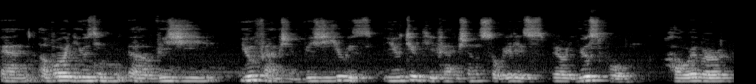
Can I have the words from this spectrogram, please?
And avoid using uh, VGU function. VGU is utility function, so it is very useful. However,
